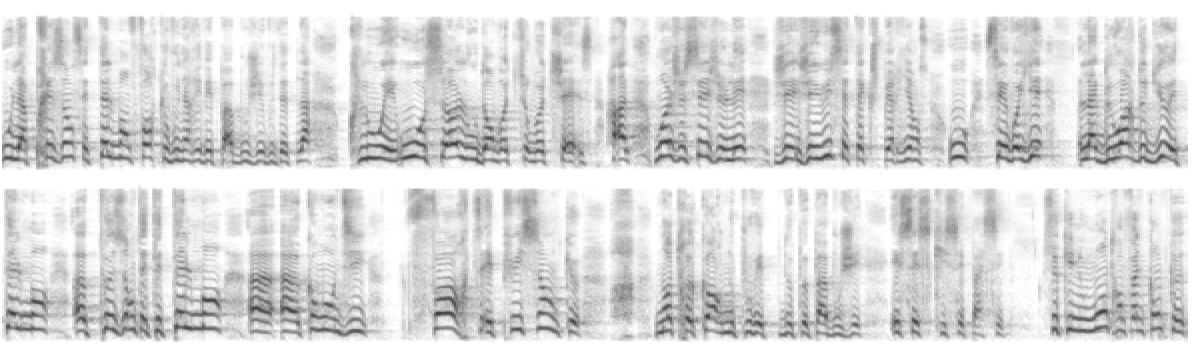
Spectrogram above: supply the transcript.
où la présence est tellement forte que vous n'arrivez pas à bouger, vous êtes là cloué ou au sol ou dans votre sur votre chaise. Ah, moi je sais, je l'ai j'ai eu cette expérience où c'est voyez la gloire de Dieu est tellement euh, pesante, était tellement euh, euh, comment on dit forte et puissante que ah, notre corps ne pouvait ne peut pas bouger et c'est ce qui s'est passé. Ce qui nous montre en fin de compte que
